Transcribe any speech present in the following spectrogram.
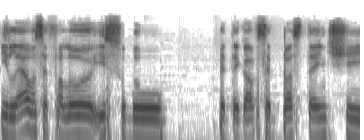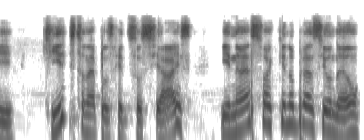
E Léo, você falou isso do PT Golf ser bastante quisto, né, pelas redes sociais, e não é só aqui no Brasil, não.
